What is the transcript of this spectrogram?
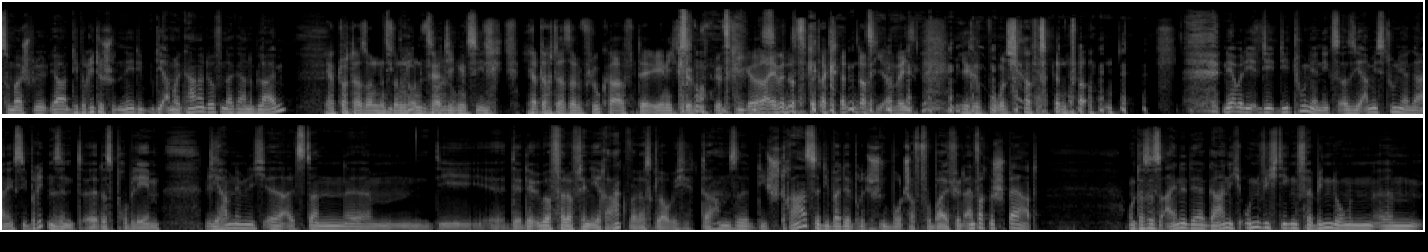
Zum Beispiel, ja, die britische, nee, die, die Amerikaner dürfen da gerne bleiben. Ihr habt doch da so einen, Die so einen Briten unfertigen, ihr habt doch da so einen Flughafen, der eh nicht für, für Fliegerei benutzt wird. Da könnten doch die Amis ihre Botschaft drin bauen. Nee, aber die, die, die tun ja nichts. Also die Amis tun ja gar nichts. Die Briten sind äh, das Problem. Die Wieso? haben nämlich, äh, als dann ähm, die, äh, der, der Überfall auf den Irak war das, glaube ich, da haben sie die Straße, die bei der britischen Botschaft vorbeiführt, einfach gesperrt. Und das ist eine der gar nicht unwichtigen Verbindungen, ähm,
